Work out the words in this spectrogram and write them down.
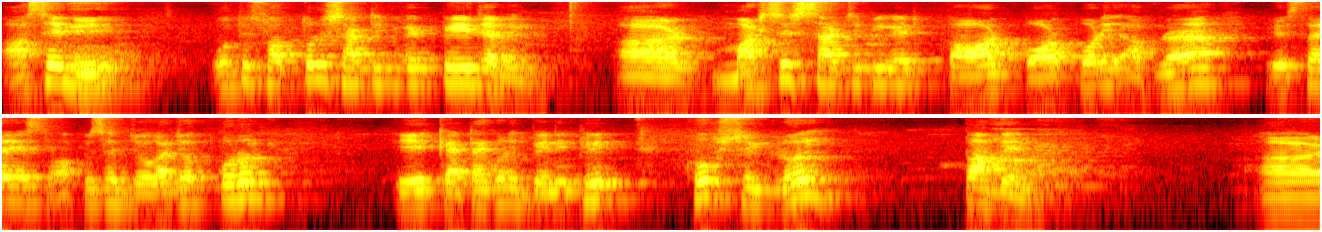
আসেনি, অতি সত্তরই সার্টিফিকেট পেয়ে যাবেন। আর মার্কশিট সার্টিফিকেট পাওয়ার পরপরই আপনারা এসআইএস অফিসে যোগাযোগ করুন। এই ক্যাটাগরি বেনিফিট খুব শীঘ্রই পাবেন। আর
